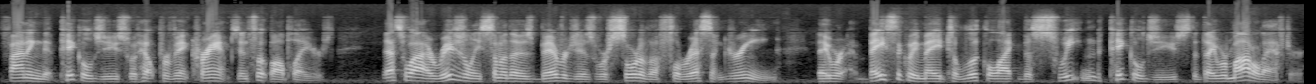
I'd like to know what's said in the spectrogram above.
finding that pickle juice would help prevent cramps in football players? That's why originally some of those beverages were sort of a fluorescent green. They were basically made to look like the sweetened pickle juice that they were modeled after.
